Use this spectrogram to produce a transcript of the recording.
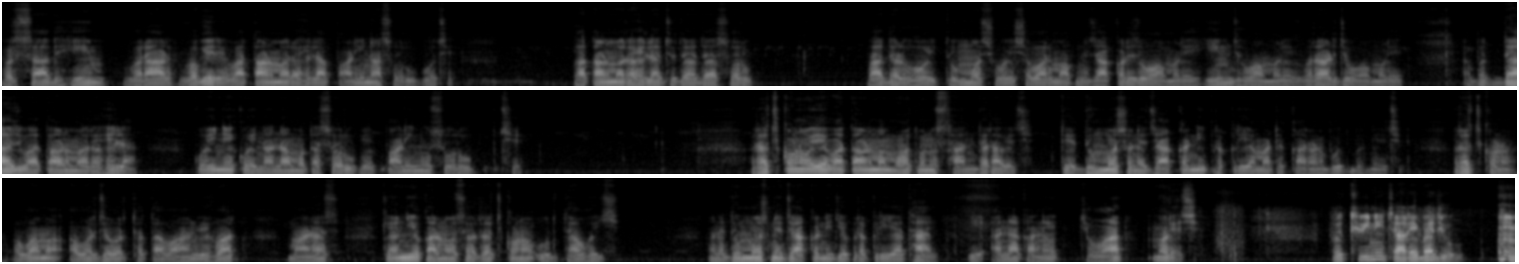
વરસાદ, હિમ, વરાળ વગેરે વાતાવરણમાં રહેલા પાણીના સ્વરૂપો છે. વાતાવરણમાં રહેલા જુદા જુદા સ્વરૂપ. વાદળ હોય, ધુમ્મસ હોય, સવારમાં આપણે ઝાકળ જોવા મળે, હિમ જોવા મળે, વરાળ જોવા મળે. આ બધા જ વાતાવરણમાં રહેલા કોઈને કોઈ નાના મોટા સ્વરૂપે પાણીનું સ્વરૂપ છે. રજકણો એ વાતાવરણમાં મહત્વનું સ્થાન ધરાવે છે. તે ધુમ્મસ અને ઝાકળની પ્રક્રિયા માટે કારણભૂત બને છે. રજકણો હવામાં અવરજવર થતા વાહન વ્યવહાર, માણસ કે અન્ય કારણોસર રજકણો ઉડતા હોય છે અને ધુમ્મસને ઝાકળની જે પ્રક્રિયા થાય એ આના કારણે જોવા મળે છે. પૃથ્વીની ચારે બાજુ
